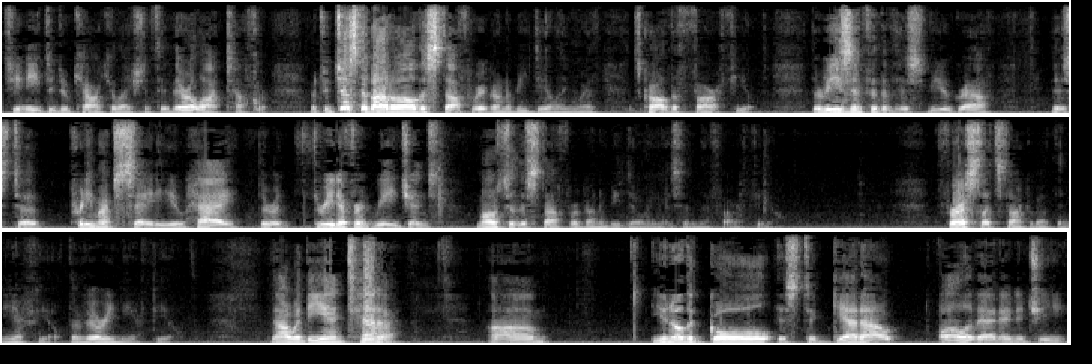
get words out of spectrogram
So you need to do calculations there. They're a lot tougher. But for just about all the stuff we're going to be dealing with, it's called the far field. The reason for this view graph is to pretty much say to you, hey, there are three different regions most of the stuff we're going to be doing is in the far field. First, let's talk about the near field, the very near field. Now, with the antenna, um, you know the goal is to get out all of that energy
